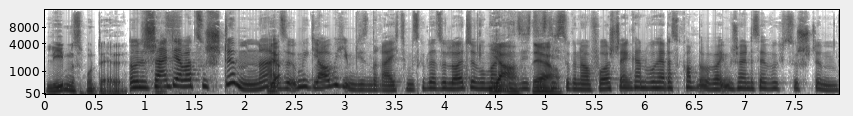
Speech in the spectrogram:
Lebensmodell Und es scheint ist. ja aber zu stimmen, ne? Ja. Also irgendwie glaube ich ihm diesen Reichtum. Es gibt ja so Leute, wo man Ja, sich das ja. nicht so genau vorstellen kann, woher das kommt, aber bei ihm scheint es ja wirklich zu stimmen.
